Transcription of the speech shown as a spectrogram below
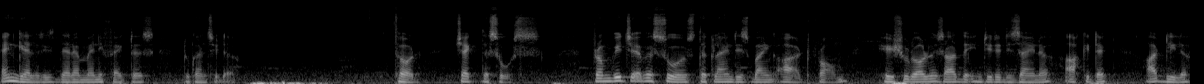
and galleries, there are many factors to consider. Third, check the source. From whichever source the client is buying art from, he should always ask the interior designer, architect, art dealer,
